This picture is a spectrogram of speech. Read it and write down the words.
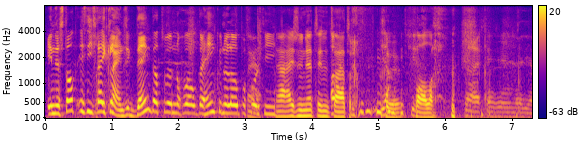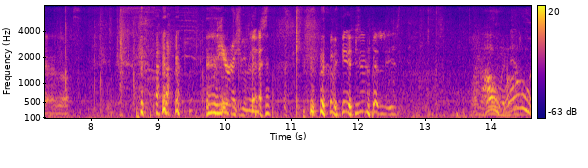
In de stad is die vrij klein. Dus ik denk dat we nog wel erheen kunnen lopen voordat hij... Ja, hij is nu net in het Oh. water gevallen. Ja, hij heeft geen zin in media aandacht. Weer een journalist. Weer een journalist. Oh, wow.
